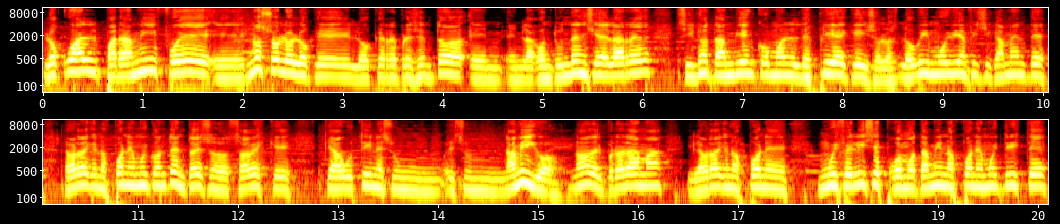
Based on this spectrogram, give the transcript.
lo cual para mí fue eh, no solo lo que, lo que representó en, la contundencia de la red, sino también como en el despliegue que hizo. Lo, vi muy bien físicamente, la verdad que nos pone muy contentos eso, sabes que, que Agustín es un, es un amigo ¿no? del programa y la verdad que nos pone muy felices, como también nos pone muy triste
